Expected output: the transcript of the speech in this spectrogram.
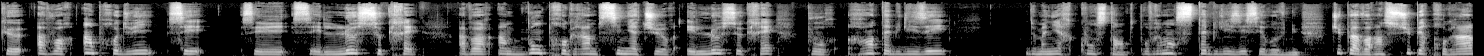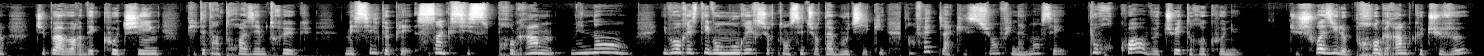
que avoir un produit, c'est c'est le secret avoir un bon programme signature est le secret pour rentabiliser de manière constante, pour vraiment stabiliser ses revenus. Tu peux avoir un super programme, tu peux avoir des coachings, puis peut-être un troisième truc. Mais s'il te plaît, 5-6 programmes, mais non, ils vont rester, ils vont mourir sur ton site, sur ta boutique. En fait, la question finalement, c'est pourquoi veux-tu être reconnu? Tu choisis le programme que tu veux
